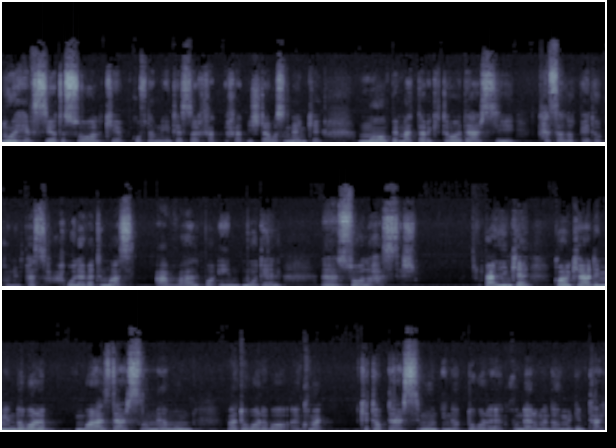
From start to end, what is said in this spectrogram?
نوع حفظیات سوال که گفتم این تستای خط به خط بیشتر واسه این که ما به مطلب کتاب درسی تسلط پیدا کنیم. پس اولویت ما از اول با این مدل سوال هستش. بعد اینکه کارو کردیم این دوباره این بار از درسنامهمون و دوباره با کمک کتاب درسیمون اینا دوباره خوندن رو ادامه میدیم. تک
